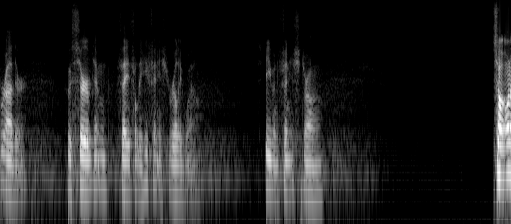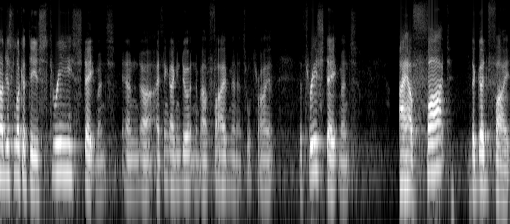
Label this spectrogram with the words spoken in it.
brother who served him faithfully. He finished really well. Stephen finished strong. So I want to just look at these three statements, and uh, I think I can do it in about five minutes. We'll try it. The three statements I have fought the good fight.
